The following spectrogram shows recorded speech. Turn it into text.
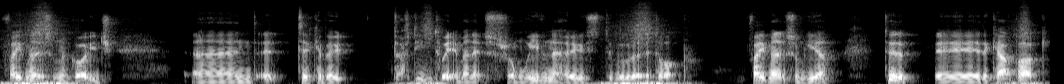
Five minutes from the cottage and it took about 15 20 minutes from leaving the house to go at the top. Five minutes from here to the, uh, the car park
